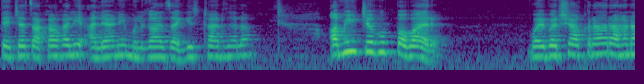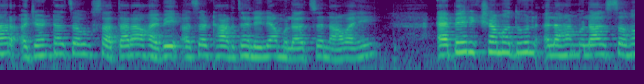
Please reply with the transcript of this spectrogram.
त्याच्या चाकाखाली आल्याने मुलगा जागीच ठार झाला. अमित जगू पवार वय वर्ष अकरा राहणार अजंठा चौक सातारा हायवे असं ठार झालेल्या मुलाचं नाव आहे. ॲपे रिक्षामधून लहान मुलासह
